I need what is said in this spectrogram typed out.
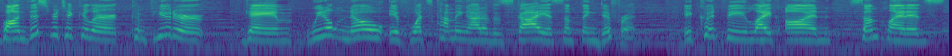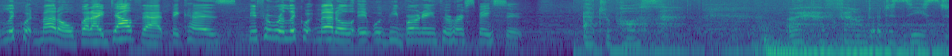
But on this particular computer game, we don't know if what's coming out of the sky is something different. It could be like on some planets, liquid metal, but I doubt that because if it were liquid metal, it would be burning through her spacesuit. Atropos. I have found a deceased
